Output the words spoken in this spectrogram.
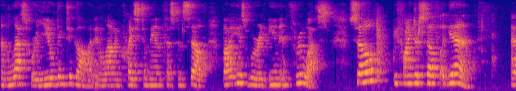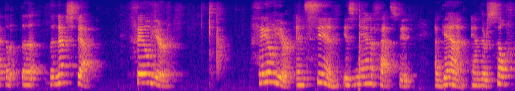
unless we're yielding to God and allowing Christ to manifest himself by his word in and through us. So we find ourselves again at the, the, the next step, failure. Failure and sin is manifested again, and there's self,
